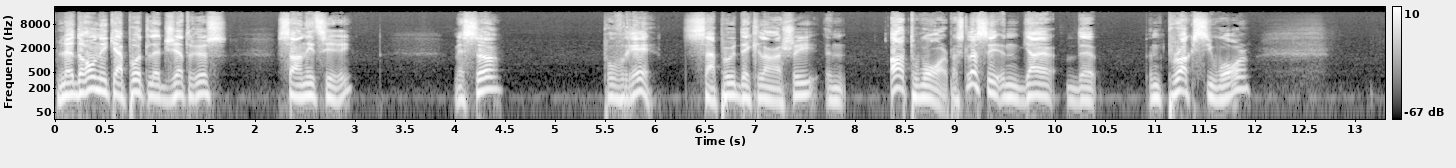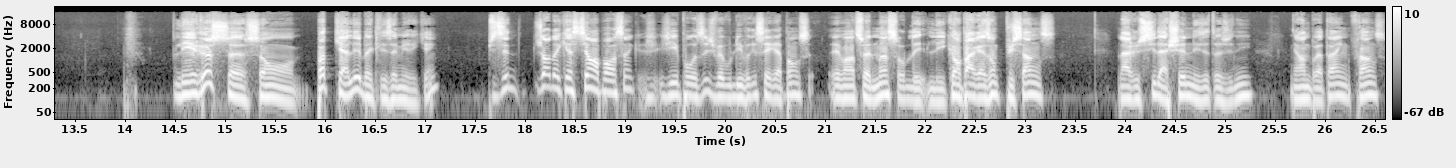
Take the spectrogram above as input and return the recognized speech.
Le drone est capote, le jet russe s'en est tiré. Mais ça, pour vrai, ça peut déclencher une hot war. Parce que là, c'est une guerre de. une proxy war. Les Russes euh, sont pas de calibre avec les Américains. Puis c'est le genre de question en passant que j'y ai posé. Je vais vous livrer ces réponses éventuellement sur les, comparaisons de puissance. La Russie, la Chine, les États-Unis, Grande-Bretagne, France.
